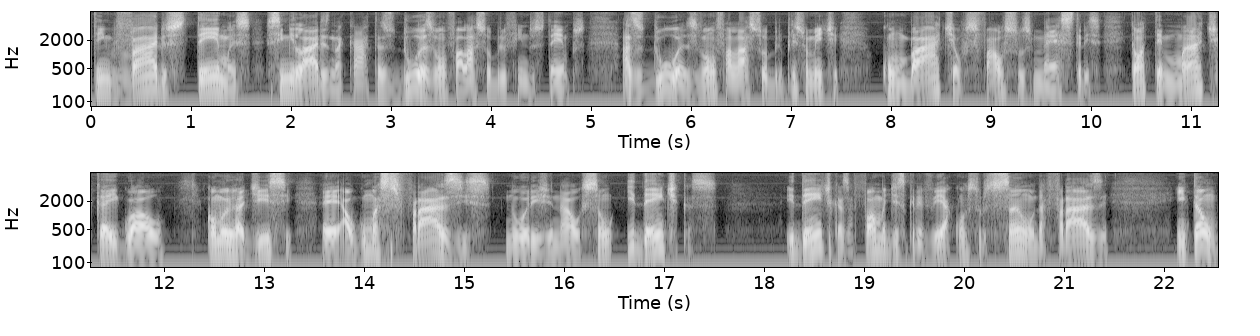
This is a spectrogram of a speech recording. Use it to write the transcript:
Tem vários temas similares na carta. As duas vão falar sobre o fim dos tempos, as duas vão falar sobre principalmente combate aos falsos mestres. Então a temática é igual. Como eu já disse, é, algumas frases no original são idênticas. Idênticas, a forma de escrever, a construção da frase. Então,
